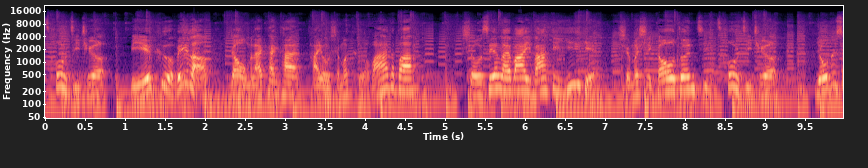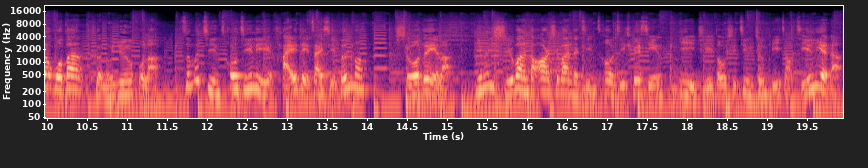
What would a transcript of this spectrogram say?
凑级车别克威朗，让我们来看看它有什么可挖的吧。首先来挖一挖第一点，什么是高端紧凑级车？有的小伙伴可能晕乎了，怎么紧凑级里还得再细分吗？说对了。因为十万到二十万的紧凑级车型一直都是竞争比较激烈的，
